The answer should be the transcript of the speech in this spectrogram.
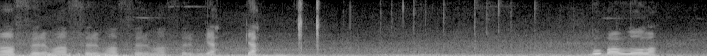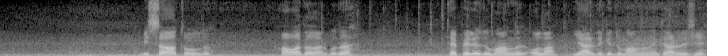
Aferin aferin aferin aferin gel gel. Bu ballı olan. Bir saat oldu. Havadalar. Bu da tepeli dumanlı olan yerdeki dumanlının kardeşi.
